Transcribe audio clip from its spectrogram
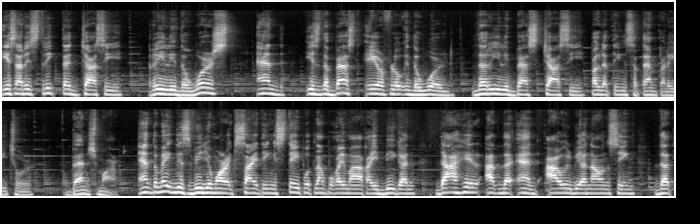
is a restricted chassis really the worst, and is the best airflow in the world, the really best chassis pagdating sa temperature benchmark. And to make this video more exciting, stay put lang po kayo mga kaibigan dahil at the end, I will be announcing that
